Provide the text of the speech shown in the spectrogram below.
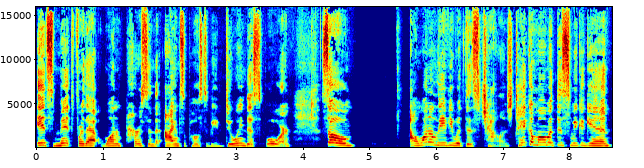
it's meant for that one person that I am supposed to be doing this for. So I want to leave you with this challenge. Take a moment this week again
